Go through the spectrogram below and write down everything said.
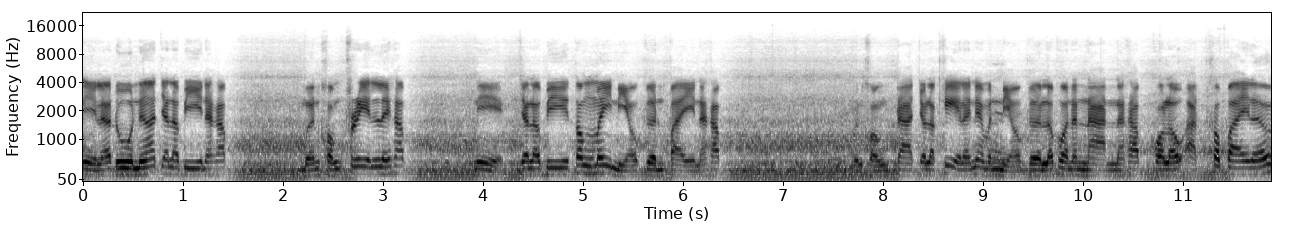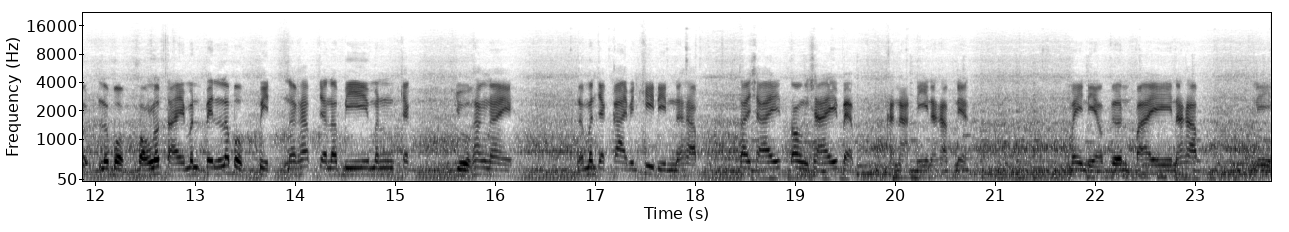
นี่แล้วดูเนื้อจระบีนะครับ เหมือนของเทรนเลยครับ นี่จระบีต้องไม่เหนียวเกินไปนะครับ มือนของตาจระเข้อะไรเนี่ยมันเหนียวเกินแล้วพอนานๆนะครับ พอเราอัดเข้าไปแล้วระบบของรถไถมันเป็นระบบปิดนะครับจระบีมันจะอยู่ข้างใน แล้วมันจะกลายเป็นขี้ดินนะครับ ถ้าใช้ต้องใช้แบบขนาดนี้นะครับเนี่ยไม่เหนียวเกินไปนะครับ นี่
